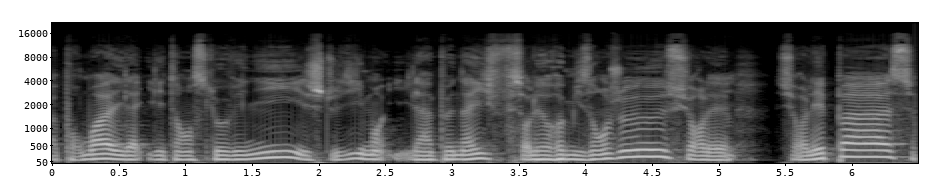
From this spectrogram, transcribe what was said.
bah, Pour moi, il, a- il était en Slovénie, et je te dis, il est un peu naïf sur les remises en jeu, sur les. Mm. Sur les passes,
